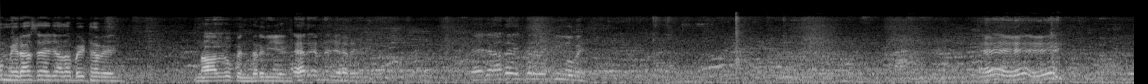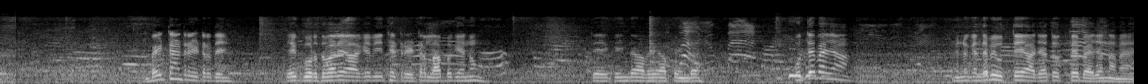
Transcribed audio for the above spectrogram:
ਉਹ ਮੇਰਾ ਸਹਿਜਾਦਾ ਬੈਠਾ ਵੇ। ਨਾਲ ਰੁਪਿੰਦਰ ਵੀ ਹੈ। ਅਰੇ ਨਜ਼ਾਰੇ ਸਹਿਜਾਦਾ ਇੱਧਰ ਵੇਖੀ ਹੋਵੇ? ਏ ਏ ਬੈਠਾ ਟਰੈਕਟਰ ਤੇ। ਇਹ ਗੁਰਦੁਆਰੇ ਆ ਕੇ ਵੀ ਇੱਥੇ ਟਰੈਕਟਰ ਲੱਭ ਗਏ ਇਹਨੂੰ। ਤੇ ਕਹਿੰਦਾ ਵੇ ਆ ਪੈਂਦਾ ਉੱਤੇ ਬਹਿ ਜਾ। ਮੈਨੂੰ ਕਹਿੰਦਾ ਵੀ ਉੱਤੇ ਆ ਜਾ ਤੇ ਉੱਤੇ ਬਹਿ ਜਾਣਾ ਮੈਂ।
